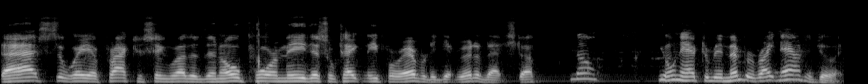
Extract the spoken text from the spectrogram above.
That's the way of practicing rather than, oh, poor me, this will take me forever to get rid of that stuff. No, you only have to remember right now to do it.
